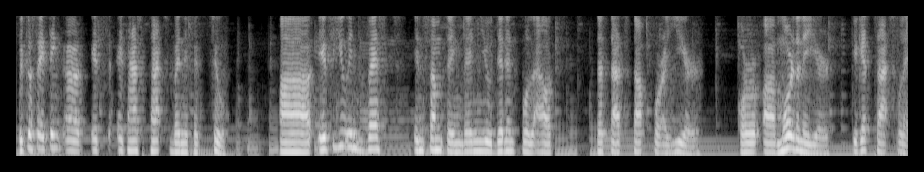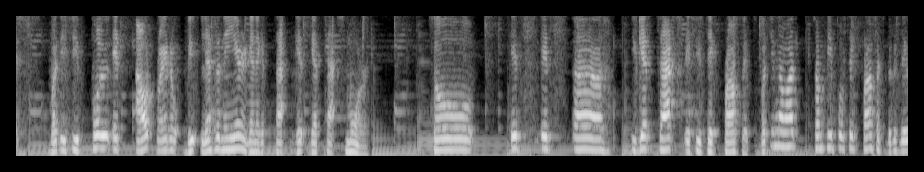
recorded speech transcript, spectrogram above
because I think uh, it's it has tax benefit too. Uh, if you invest in something, then you didn't pull out that that stock for a year or uh, more than a year, you get taxed less. But if you pull it out right less than a year, you're gonna get ta- get get taxed more. So it's it's uh you get taxed if you take profits. But you know what? Some people take profits because they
